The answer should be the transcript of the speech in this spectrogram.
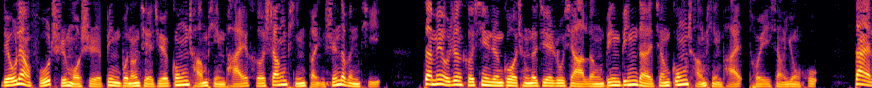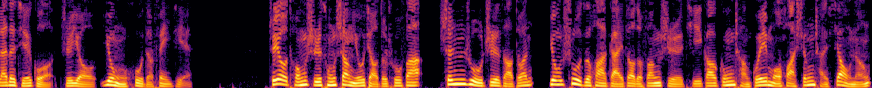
流量扶持模式，并不能解决工厂品牌和商品本身的问题。在没有任何信任过程的介入下，冷冰冰地将工厂品牌推向用户，带来的结果只有用户的费解。只有同时从上游角度出发，深入制造端，用数字化改造的方式提高工厂规模化生产效能，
